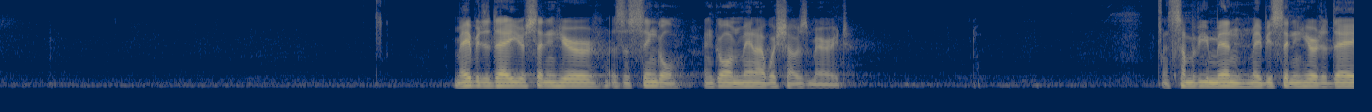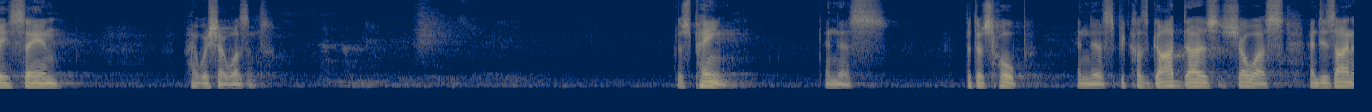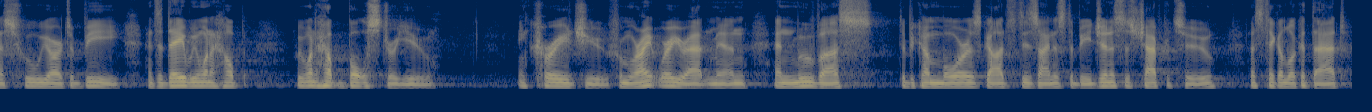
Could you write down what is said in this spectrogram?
Maybe today you're sitting here as a single and going, man, I wish I was married. And some of you men may be sitting here today saying, I wish I wasn't. There's pain in this, but there's hope in this because God does show us and design us who we are to be. And today we want to help we want to help bolster you, encourage you from right where you're at, men, and move us to become more as God's designed us to be. Genesis chapter 2. Let's take a look at that.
